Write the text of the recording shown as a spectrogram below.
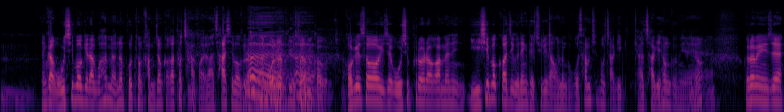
음. 그러니까 50억이라고 하면은 보통 감정가가 더 작아요. 한 40억이라고 네, 하면 네, 그렇죠. 네. 거기서 이제 50%라고 하면은 20억까지 은행 대출이 나오는 거고 30억 자기 자기 현금이에요. 예. 그러면 이제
